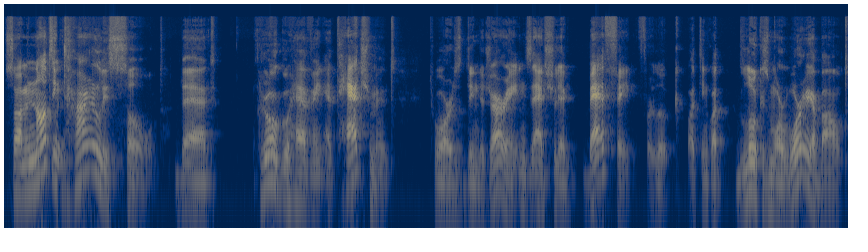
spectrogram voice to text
So I'm not entirely sold that Grogu having attachment towards Din Djarin is actually a bad thing for Luke. I think what Luke is more worried about,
